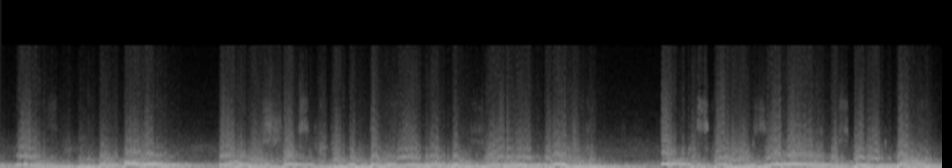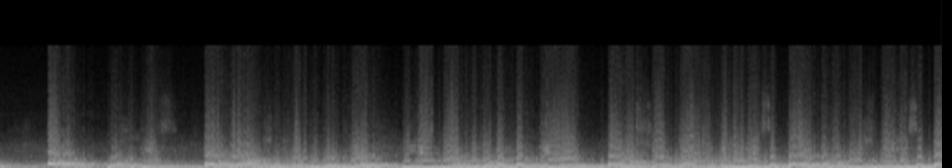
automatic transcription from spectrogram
اور اس کی گندم آلہ ہے۔ اور اس شخص کی جو گندم ہے، وہ کمزور ہے، پرانی ہے۔ اب اس کا ریٹ زیادہ ہے، اس کا ریٹ کم ہے۔ اب تو حدیث اور قرآن شریعت میں کہتی ہے کہ یہ دو کلو گندم دے اور اس سے دو ہی کلو لے سکتا ہے، کم و بیش نہیں لے سکتا،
